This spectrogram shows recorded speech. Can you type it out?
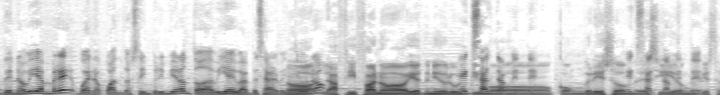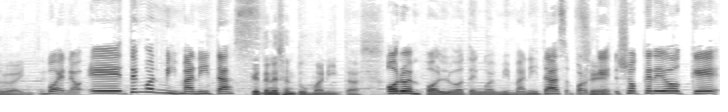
de noviembre. Bueno, cuando se imprimieron todavía iba a empezar el 21. No, la FIFA no había tenido el último congreso donde decidieron que empieza el 20. Bueno, eh, tengo en mis manitas... ¿Qué tenés en tus manitas? Oro en polvo tengo en mis manitas, porque yo creo que...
